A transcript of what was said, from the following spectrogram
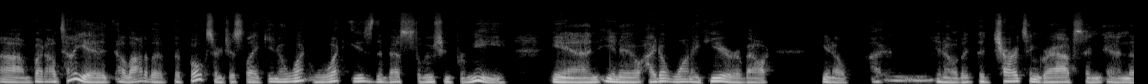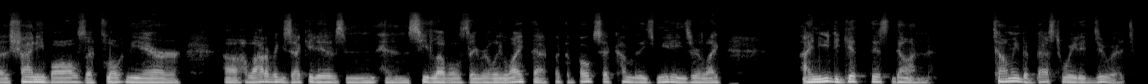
Um, but I'll tell you, a lot of the, the folks are just like, you know what, what is the best solution for me? And, you know, I don't want to hear about, you know, you know, the, the charts and graphs and, and the shiny balls that float in the air. Uh, a lot of executives and, and C levels, they really like that. But the folks that come to these meetings are like, I need to get this done. Tell me the best way to do it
